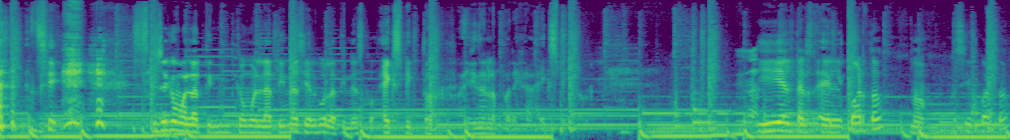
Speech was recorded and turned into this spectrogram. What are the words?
sí. Se escucha como, latín, como en latín, así algo latinesco. Ex Victor. Ahí viene la pareja. Ex Victor. Y el, el cuarto, no, ¿sí el cuarto?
